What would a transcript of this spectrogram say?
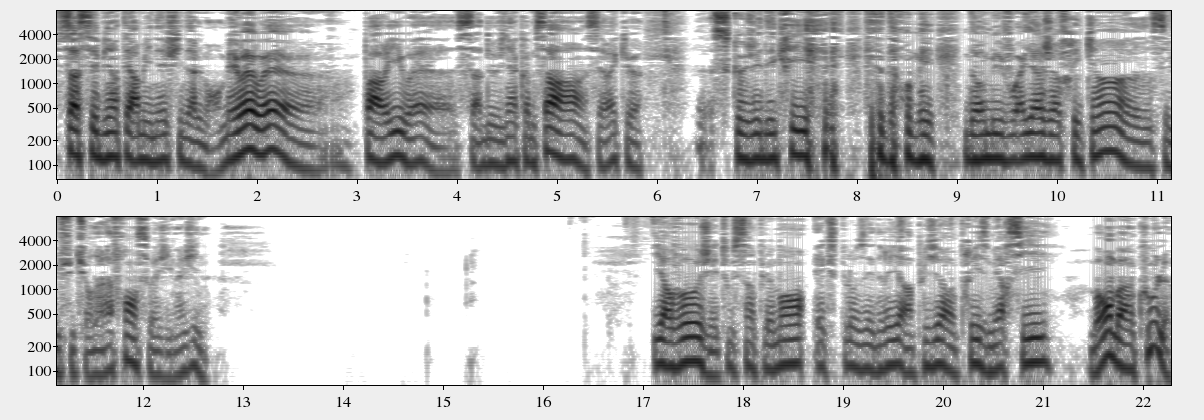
ça c'est bien terminé finalement. Mais ouais ouais, euh, Paris ouais, ça devient comme ça. Hein. C'est vrai que ce que j'ai décrit dans mes dans mes voyages africains, euh, c'est le futur de la France, ouais j'imagine. Irvo, j'ai tout simplement explosé de rire à plusieurs reprises, merci. Bon ben cool,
